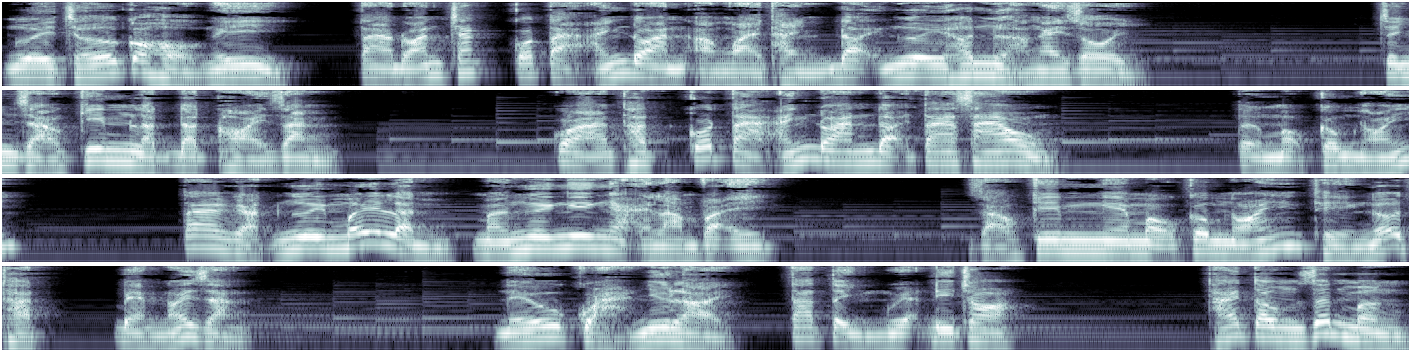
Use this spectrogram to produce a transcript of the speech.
người chớ có hổ nghi, ta đoán chắc có tả ánh đoàn ở ngoài thành đợi ngươi hơn nửa ngày rồi. Trinh giảo kim lật đật hỏi rằng, quả thật có tả ánh đoàn đợi ta sao? Từ mậu công nói, ta gạt ngươi mấy lần mà ngươi nghi ngại làm vậy. Giảo kim nghe mậu công nói thì ngỡ thật, bèn nói rằng nếu quả như lời, ta tình nguyện đi cho. Thái tông rất mừng,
